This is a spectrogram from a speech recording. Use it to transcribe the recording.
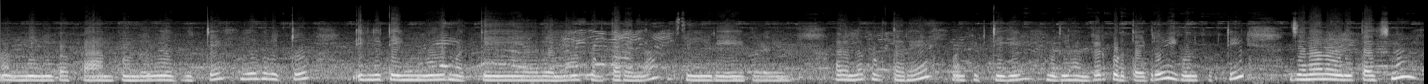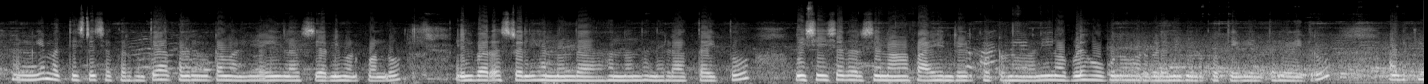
ಮಮ್ಮಿ, ಪಪ್ಪ ಅಂದ್ಕೊಂಡು ಇಳಿದ್ಬಿಟ್ಟೆ ಇಳಿದ್ಬಿಟ್ಟು ಇಲ್ಲಿ ತೆಂಗು, ಮತ್ತು ಅವೆಲ್ಲ ಕೊಡ್ತಾರಲ್ಲ, ಸೀರೆ ಅವೆಲ್ಲ ಕೊಡ್ತಾರೆ. ಒನ್ ಫಿಫ್ಟಿಗೆ ಮೊದಲು ಹಂಡ್ರೆಡ್ ಕೊಡ್ತಾಯಿದ್ರು ಈಗ ಒನ್ ಫಿಫ್ಟಿ ಜನ ನೋಡಿದ ತಕ್ಷಣ ನನಗೆ ಮತ್ತಿಷ್ಟು ಚಕ್ಕರ್ ಬಂತು. ಯಾಕಂದರೆ ಊಟ ಮಾಡಲಿಲ್ಲ. ಈ ಲಾಸ್ಟ್ ಜರ್ನಿ ಮಾಡಿಕೊಂಡು ಇಲ್ಲಿ ಬರೋಷ್ಟರಲ್ಲಿ ಹನ್ನೊಂದು ಹನ್ನೊಂದು, ಹನ್ನೆರಡು ಆಗ್ತಾಯಿತ್ತು ವಿಶೇಷ ದರ್ಶನ ಫೈವ್ ಹಂಡ್ರೆಡ್ ಕೊಟ್ಟರು ನೀನು ಒಬ್ಬಳೇ ಹೋಗು ನಾವು ಹೊರಗಡೆನೇ ಬಿಡ್ಕೋತೀವಿ ಅಂತ ಹೇಳಿದರು. ಅದಕ್ಕೆ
